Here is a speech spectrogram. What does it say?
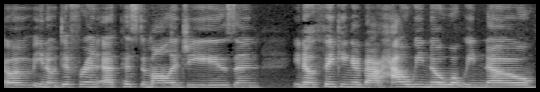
of you know different epistemologies and you know thinking about how we know what we know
